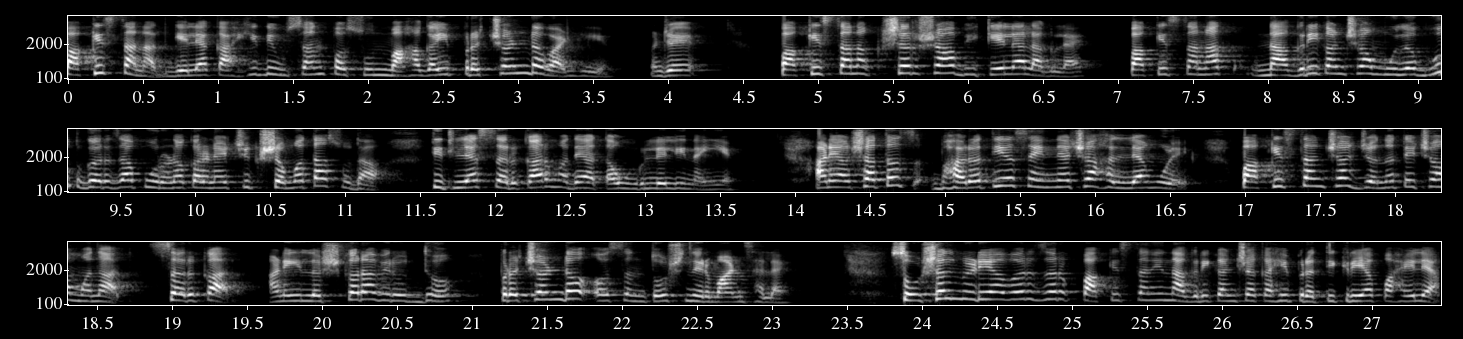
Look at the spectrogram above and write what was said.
पाकिस्तानात गेल्या काही दिवसांपासून महागाई प्रचंड वाढली आहे म्हणजे पाकिस्तान अक्षरशः भिकेला लागलाय. पाकिस्तानात नागरिकांच्या मूलभूत गरजा पूर्ण करण्याची क्षमता सुद्धा तिथल्या सरकारमध्ये आता उरलेली नाहीये. आणि अशातच भारतीय सैन्याच्या हल्ल्यामुळे पाकिस्तानच्या जनतेच्या मनात सरकार आणि लष्कराविरुद्ध प्रचंड असंतोष निर्माण झालाय. सोशल मीडियावर जर पाकिस्तानी नागरिकांच्या काही प्रतिक्रिया पाहिल्या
